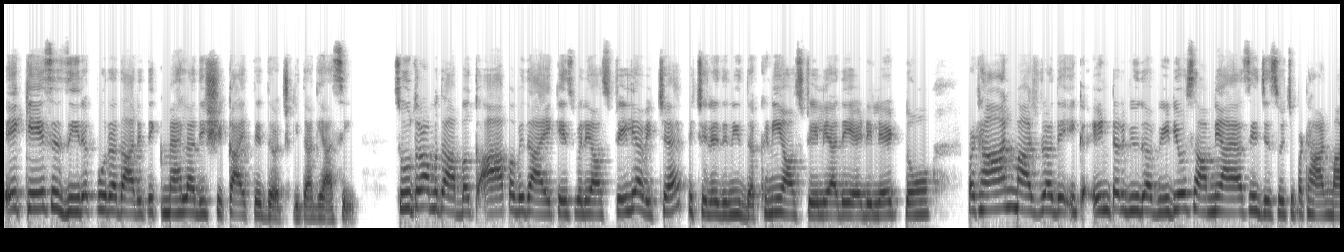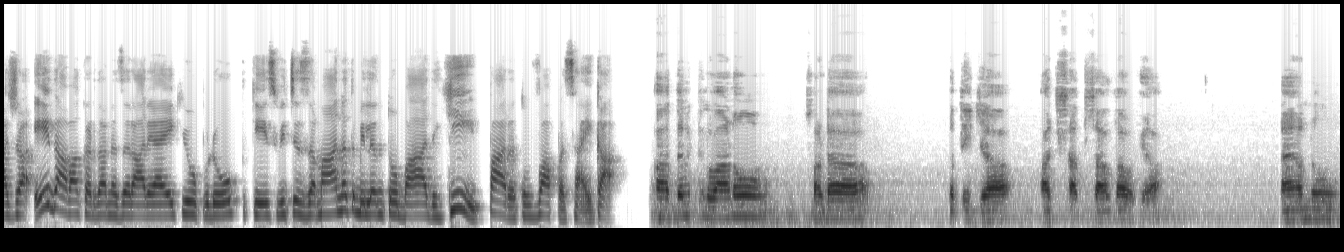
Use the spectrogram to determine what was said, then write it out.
ਇਹ ਕੇਸ ਜ਼ੀਰਕਪੁਰ ਆਧਾਰਿਤ ਇੱਕ ਮਹਿਲਾ ਦੀ ਸ਼ਿਕਾਇਤ ਤੇ ਦਰਜ ਕੀਤਾ ਗਿਆ ਸੀ। ਸੂਤਰਾਂ ਮੁਤਾਬਕ ਆਪ ਵਿਧਾਇਕ ਇਸ ਵੇਲੇ ਆਸਟ੍ਰੇਲੀਆ ਵਿੱਚ ਹੈ। ਪਿਛਲੇ ਦਿਨੀ ਦੱਖਣੀ ਆਸਟ੍ਰੇਲੀਆ ਦੇ ਐਡੀਲੇਡ ਤੋਂ ਪਠਾਨ ਮਾਜਰਾ ਦੇ ਇੱਕ ਇੰਟਰਵਿਊ ਦਾ ਵੀਡੀਓ ਸਾਹਮਣੇ ਆਇਆ ਸੀ, ਜਿਸ ਵਿੱਚ ਪਠਾਨ ਮਾਜਰਾ ਇਹ ਦਾਅਵਾ ਕਰਦਾ ਨਜ਼ਰ ਆ ਰਿਹਾ ਹੈ ਕਿ ਉਹ ਉਪਰੋਕਤ ਕੇਸ ਵਿੱਚ ਜ਼ਮਾਨਤ ਮਿਲਣ ਤੋਂ ਬਾਅਦ ਹੀ ਭਾਰਤ ਵਾਪਸ ਆਏਗਾ। ਆਦਲ ਕਲਵਾਣੋ ਸਾਡਾ ਭਤੀਜਾ ਅੱਜ 7 ਸਾਲ ਦਾ ਹੋ ਗਿਆ। ਮੈਂ ਉਹਨੂੰ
